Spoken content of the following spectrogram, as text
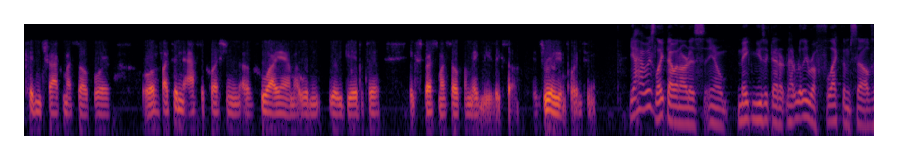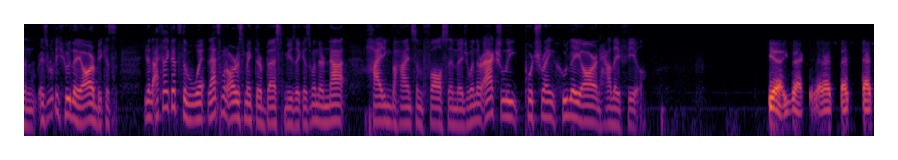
couldn't track myself or or if I couldn't ask the question of who I am, I wouldn't really be able to express myself and make music. So it's really important to me. Yeah, I always like that when artists, you know, make music that are, that really reflect themselves and is really who they are because you know, I feel like that's the way, that's when artists make their best music is when they're not hiding behind some false image, when they're actually portraying who they are and how they feel. Yeah, exactly. That's that's that's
